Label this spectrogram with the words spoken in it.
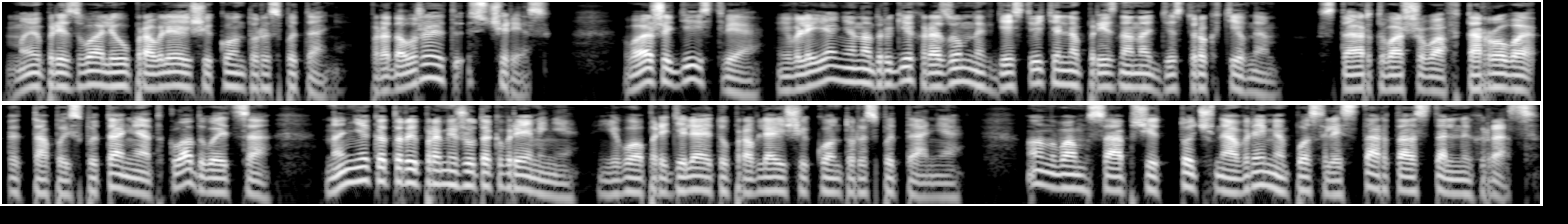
Мы призвали управляющий контур испытаний. Продолжает Счерез. Ваши действия и влияние на других разумных действительно признано деструктивным. Старт вашего второго этапа испытания откладывается на некоторый промежуток времени. Его определяет управляющий контур испытания. Он вам сообщит точное время после старта остальных рас.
